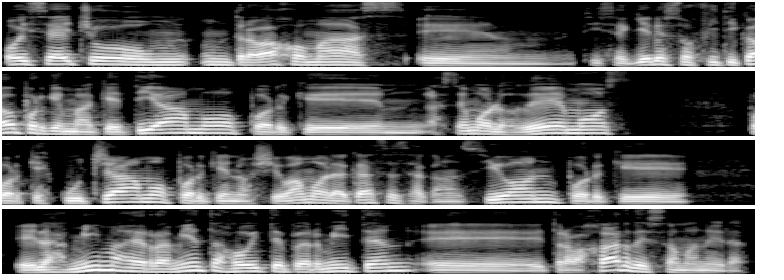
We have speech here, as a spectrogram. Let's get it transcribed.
hoy se ha hecho un, trabajo más, eh, si se quiere, sofisticado porque maqueteamos, porque mm, hacemos los demos, porque escuchamos, porque nos llevamos a la casa esa canción, porque eh, las mismas herramientas hoy te permiten eh, trabajar de esa manera.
